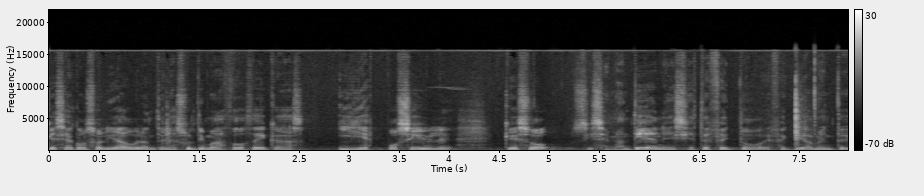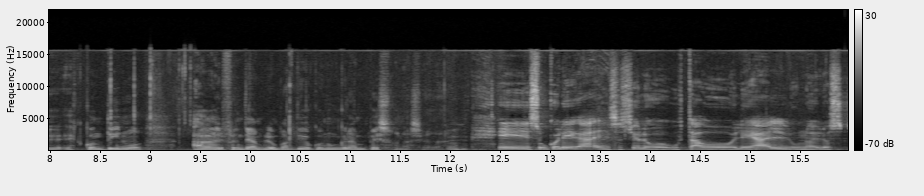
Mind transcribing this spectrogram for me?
que se ha consolidado durante las últimas dos décadas y es posible que eso, si se mantiene y si este efecto efectivamente es continuo, haga del Frente Amplio un partido con un gran peso nacional. Eh, su colega, el sociólogo Gustavo Leal, uno de los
